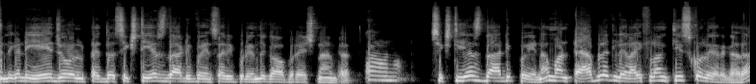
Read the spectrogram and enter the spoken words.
ఎందుకంటే ఏజ్ వాళ్ళు పెద్ద సిక్స్టీ ఇయర్స్ దాటిపోయింది సార్ ఇప్పుడు ఎందుకు ఆపరేషన్ అంటారు? సిక్స్టీ ఇయర్స్ దాటిపోయినా మన టాబ్లెట్ లైఫ్ లాంగ్ తీసుకోలేరు కదా?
